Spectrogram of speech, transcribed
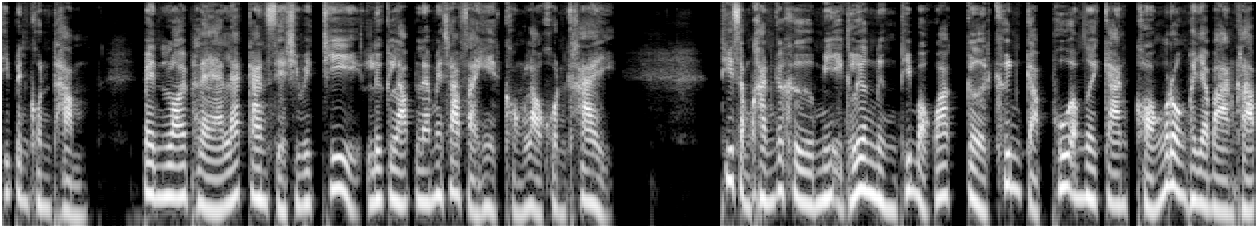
ที่เป็นคนทำเป็นรอยแผลและการเสียชีวิตที่ลึกลับและไม่ทราบสาเหตุของเหล่าคนไข้ ที่สำคัญก็คือมีอีกเรื่องหนึ่งที่บอกว่าเกิดขึ้นกับผู้อำนวยการของโรงพยาบาลครับ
